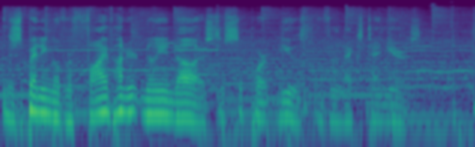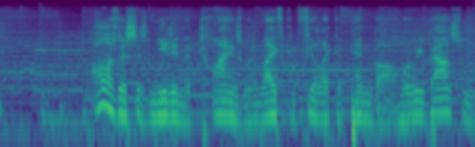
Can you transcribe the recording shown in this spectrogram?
And they're spending over $500 million to support youth over the next 10 years. All of this is needed at times when life can feel like a pinball, where we bounce from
